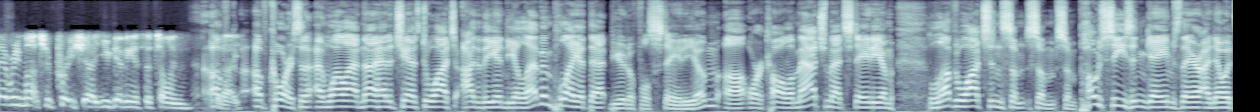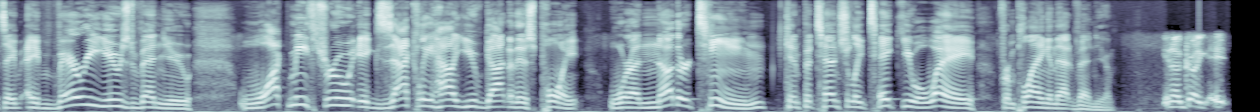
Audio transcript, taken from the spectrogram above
very much appreciate you giving us the time today. Of, of course, and, and, while I've not had a chance to watch either the Indy Eleven play at that beautiful stadium uh, or call a match in that stadium, loved watching some some some postseason games there. I know it's a, a very used venue. Walk me through exactly how you've gotten to this point where another team can potentially take you away from playing in that venue. You know, Greg. It,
